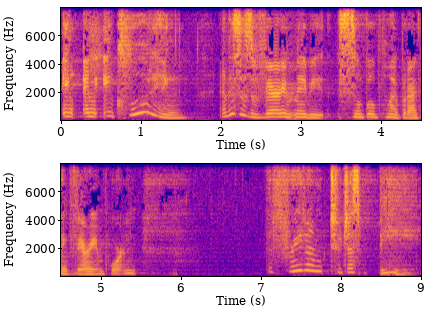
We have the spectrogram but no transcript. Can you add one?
In, and including, and this is a very maybe simple point, but I think very important. The freedom to just be.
